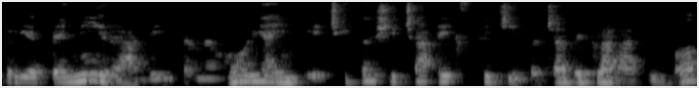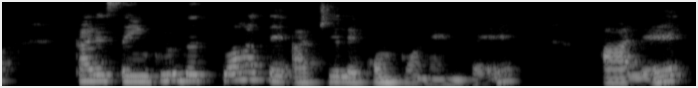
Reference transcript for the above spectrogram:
prietenirea dintre memoria implicită și cea explicită, cea declarativă, care să includă toate acele componente ale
